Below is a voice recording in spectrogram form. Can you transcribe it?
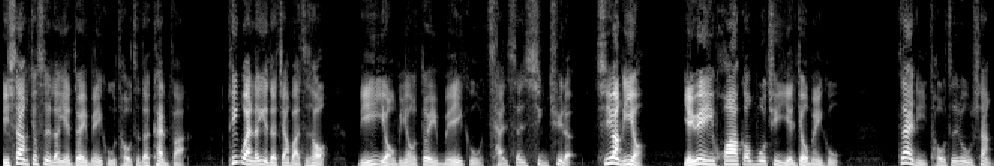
以上就是冷眼对美股投资的看法。听完冷眼的讲法之后，你有没有对美股产生兴趣了？希望你有，也愿意花功夫去研究美股。在你投资路上，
